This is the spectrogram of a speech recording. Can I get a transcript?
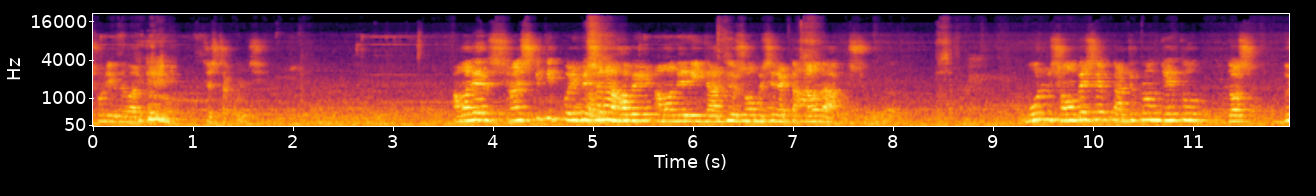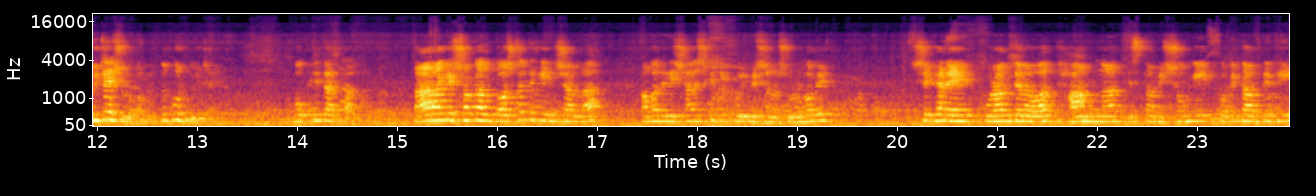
ছড়িয়ে দেওয়ার চেষ্টা করছি। আমাদের সাংস্কৃতিক পরিবেশনা হবে আমাদের এই জাতীয় সমাবেশের একটা আলাদা আকর্ষণ। মূল সমাবেশের কার্যক্রম যেহেতু দশ দুইটায় শুরু হবে, দুপুর দুইটায়। বক্তৃতার পালা। তার আগে সকাল দশটা থেকে ইনশাল্লাহ আমাদের এই সাংস্কৃতিক পরিবেশনা শুরু হবে। সেখানে কোরআন তেলাওয়াত হাম নাথ ইসলামী সংগীত, কবিতা আবৃত্তি,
